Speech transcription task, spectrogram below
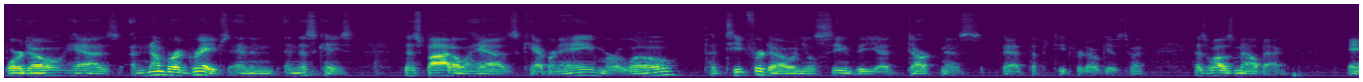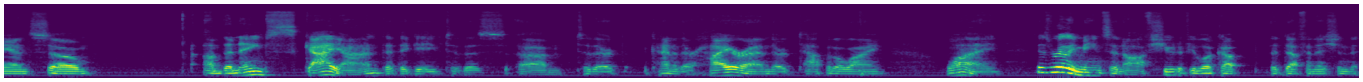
Bordeaux has a number of grapes, and in, in this case, this bottle has Cabernet, Merlot, Petit Verdot, and you'll see the uh, darkness that the Petit Verdot gives to it, as well as Malbec. And so um, the name Scion that they gave to this um, to their kind of their higher end, their top of the line wine, is really means an offshoot. If you look up the definition,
